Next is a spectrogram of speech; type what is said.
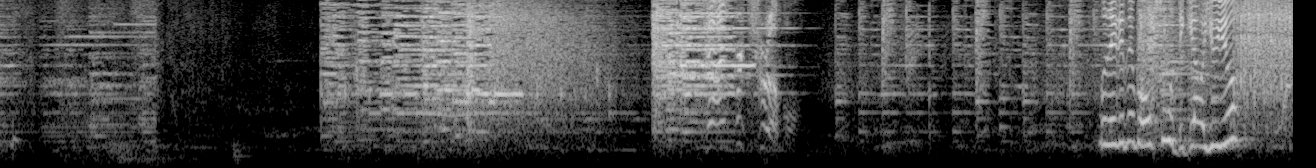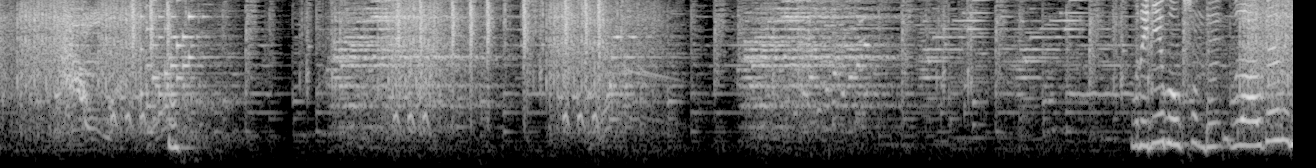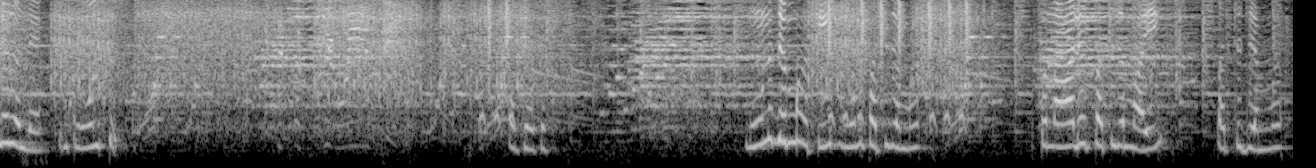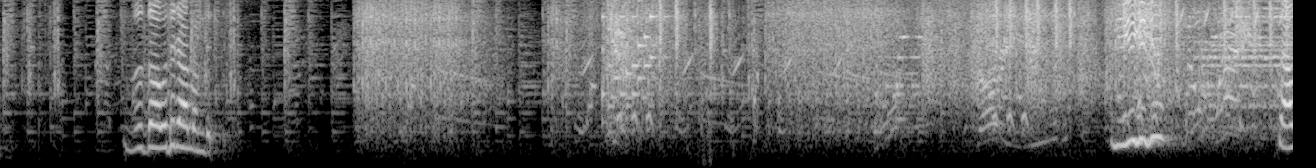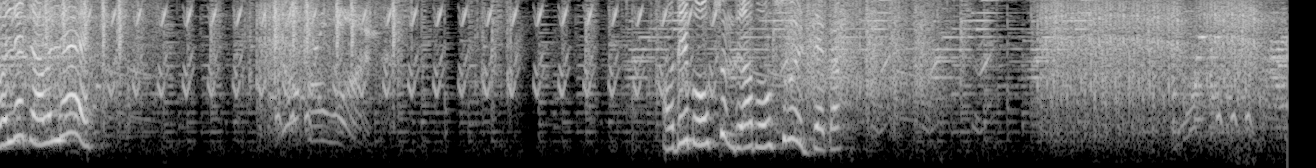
ഒരേക്കുന്ന കുത്തിക്കാൻ അയ്യോ ഇവിടെ ബോക്സ് ഉണ്ട്. ഇവിടെ ആൾക്കാരൊന്നും ഇല്ലല്ലോ ഒരു കോൾട്ട് ഓക്കെ ഓക്കെ മൂന്ന് ജമ്മ് കിട്ടി. മൂന്ന് പച്ച ജമ്മ് ഇപ്പം നാല് പച്ച ജമ്മായി പച്ച ജമ്മ് ഇത് ഒരാളുണ്ട്. അയ്യോ അയ്യോ ചവല്ലേ ചവല്ലേ. അതൊരു ബോക്സ് ഉണ്ട്. ആ ബോക്സ് പോയി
